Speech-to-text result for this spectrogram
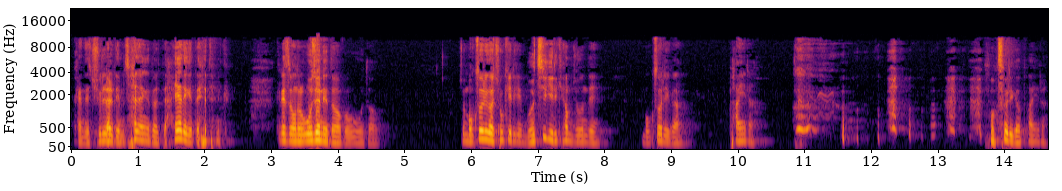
그냥 내 주일날 되면 찬양이 될때 해야 되겠다 했다니까. 그래서 오늘 오전에도 하고, 오후도 하고. 좀 목소리가 좋게 이렇게 멋지게 이렇게 하면 좋은데, 목소리가 파이라. 목소리가 파이라.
